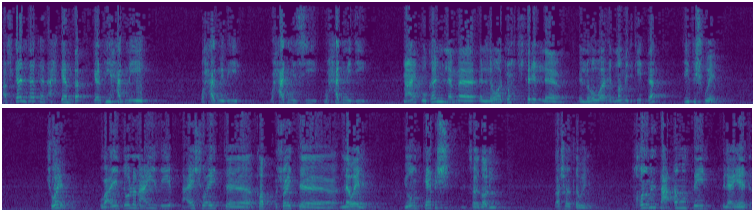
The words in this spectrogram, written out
عشان كان ده كان أحجام بقى. كان في حجم A؟ وحجم B وحجم C وحجم D. معايا؟ وكان لما اللي هو تروح تشتري اللي هو ال non medicated ده في شوال. شوال. وبعدين تقول له أنا عايز إيه؟ عايز شوية آه كب شوية آه لوالب. يقوم كابش الصيدلي ده شوية لوالب. تاخدهم أنت تعقمهم فين؟ في العيادة.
